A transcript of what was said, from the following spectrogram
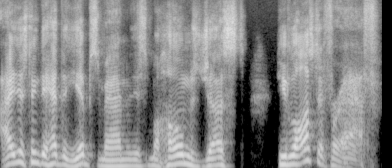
I just think they had the yips, man. This Mahomes just, he lost it for half.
